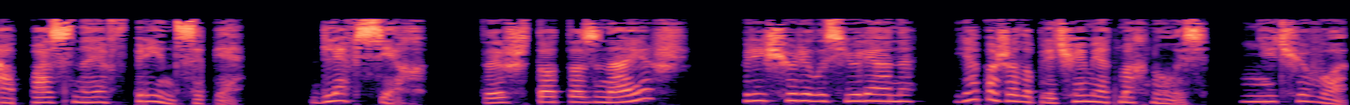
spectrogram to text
Опасное в принципе. Для всех. «Ты что-то знаешь?» — прищурилась Юлиана. Я пожала плечами и отмахнулась. «Ничего,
